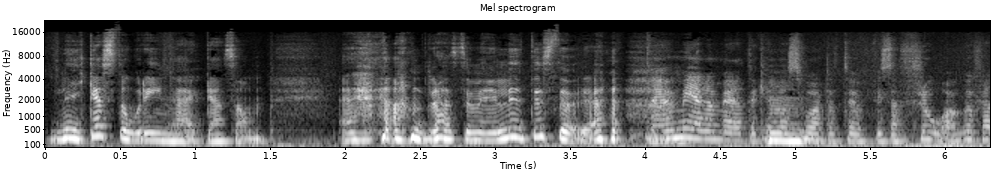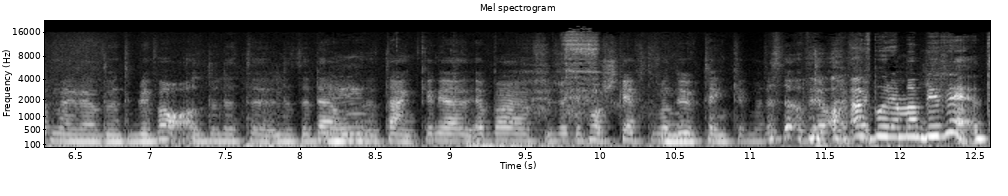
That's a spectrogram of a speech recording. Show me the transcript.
lika stor inverkan som andra som är lite större. Nej, jag menar med att det kan vara Mm. svårt att ta upp vissa frågor för att man är rädd att inte bli vald. Och lite, lite den Mm. tanken. Jag, jag bara försöker forska efter vad Mm. du tänker Maria. Ja. Börjar man bli rädd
